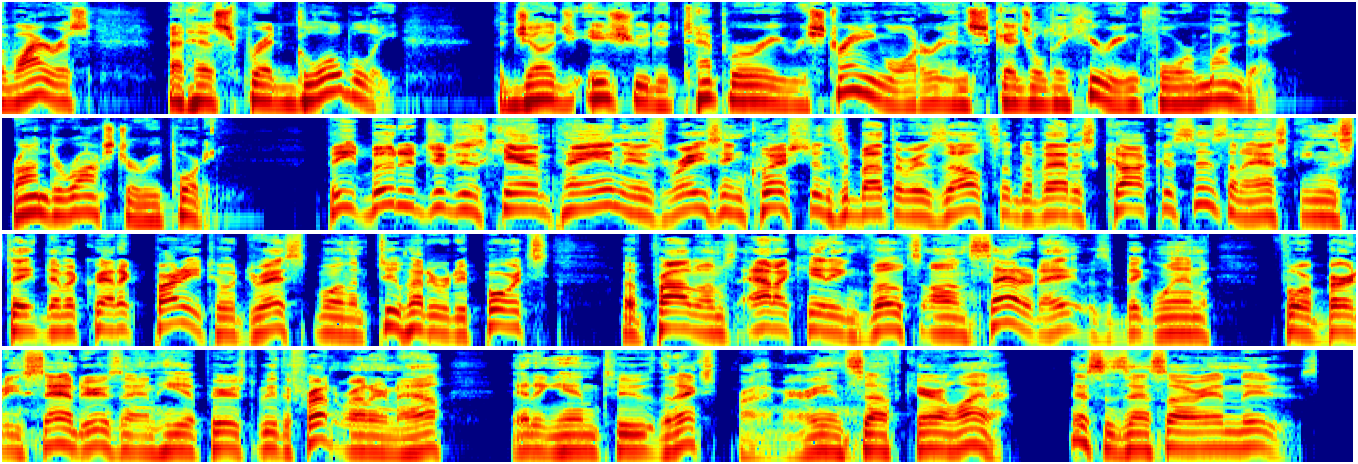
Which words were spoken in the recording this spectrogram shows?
The virus that has spread globally. The judge issued a temporary restraining order and scheduled a hearing for Monday. Ron DeRockster reporting. Pete Buttigieg's campaign is raising questions about the results of Nevada's caucuses and asking the state Democratic Party to address more than 200 reports of problems allocating votes on Saturday. It was a big win for Bernie Sanders, and he appears to be the front runner now heading into the next primary in South Carolina. This is SRN News.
